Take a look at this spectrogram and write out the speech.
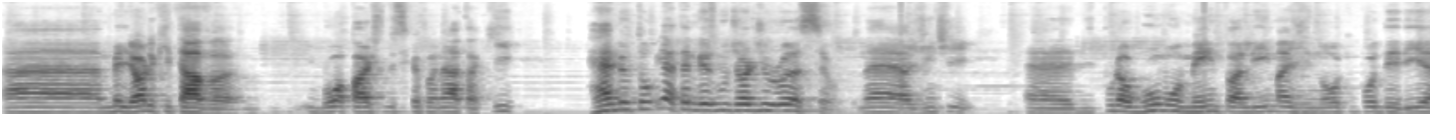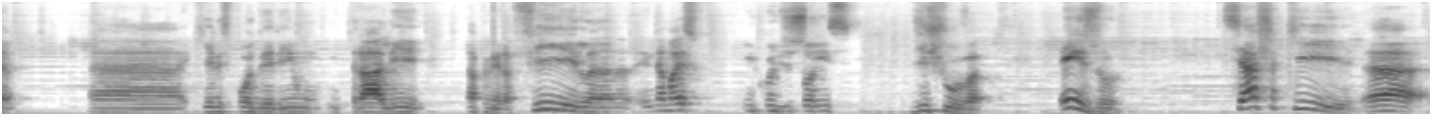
uh, melhor do que estava em boa parte desse campeonato aqui, Hamilton e até mesmo George Russell. Né? A gente, é, por algum momento ali, imaginou que poderia, é, que eles poderiam entrar ali na primeira fila, ainda mais em condições de chuva. Enzo, você acha que uh,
